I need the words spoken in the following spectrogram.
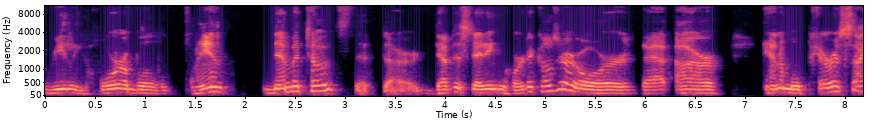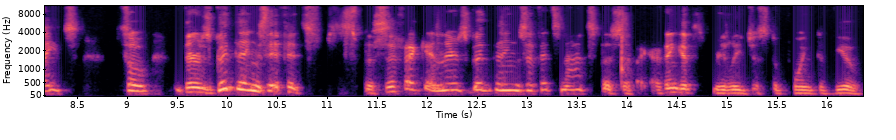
really horrible plant nematodes that are devastating horticulture or that are animal parasites. So there's good things if it's specific, and there's good things if it's not specific. I think it's really just a point of view.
